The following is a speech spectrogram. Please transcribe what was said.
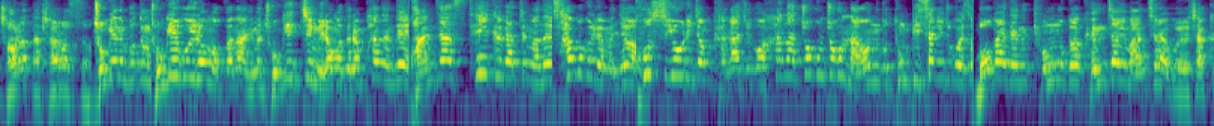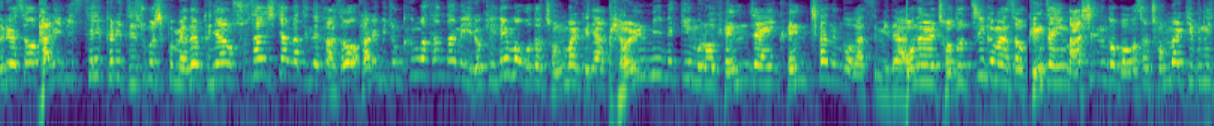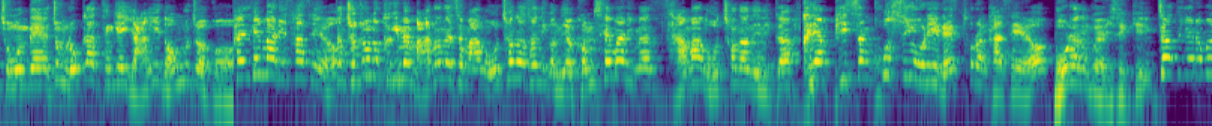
절었다 절었어. 조개는 보통 조개구이로 먹거나 아니면 조개찜 이런 것들은 파는데 관자 스테이크 같은 거는 사 먹으려면요 코스 요리점 가가지고 하나 조금 조금 나오는 거 돈 비싸게 주고 해서 먹어야 되는 경우가 굉장히 많더라고요. 자 그래서 가리비 스테이크를 드시고 싶으면은 그냥 수산시장 같은 데 가서 가리비 좀 큰 거 산 다음에 이렇게 해 먹어도 정말 그냥 별미 느낌으로 굉장히 괜찮은 것 같습니다. 오늘 저도 찍으면서 굉장히 맛있는 거 먹어서 정말 기분이 좋은데 좀 록 같은 게 양이 너무 적어. 한 3마리 사세요. 한 저 정도 크기면 만원에서 만오천원 선이거든요. 그럼 3마리면 4만5천원이니까 그냥 비싼 코스 요리 레스토랑 가세요. 뭐라는 거야 이 새끼? 자 어떻게 여러분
